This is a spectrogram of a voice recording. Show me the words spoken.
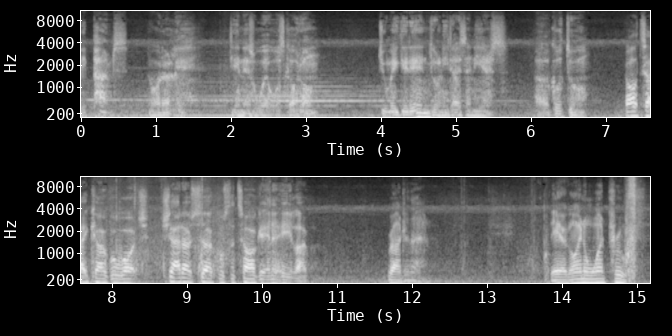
we pounce. Órale. Tienes huevos, cabrón. You make it in, you'll need eyes and ears. I'll go too. I'll take Overwatch. Shadow circles the target in a helo. Roger that. They are going to want proof.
